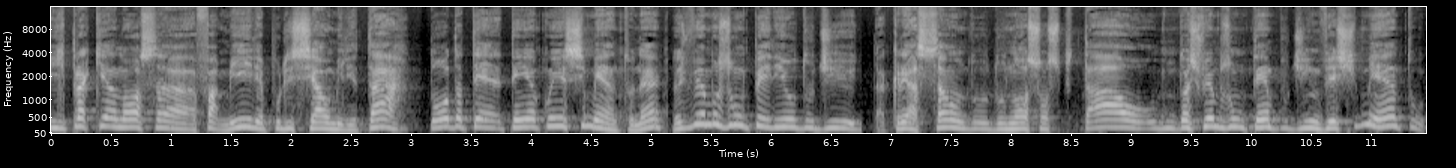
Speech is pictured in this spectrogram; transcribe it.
e para que a nossa família policial militar toda tenha conhecimento, né? Nós vivemos um período de da criação do, do nosso hospital, nós tivemos um tempo de investimento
